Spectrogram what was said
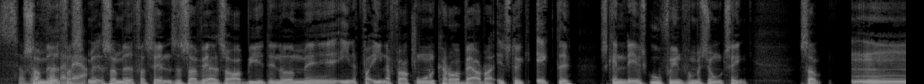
Så, Så med, for, så med forsendelse, så er vi altså oppe i, det noget med, en, for 41 kroner kan du erhverve dig et stykke ægte skandinavisk UFO-information ting. Så mm,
